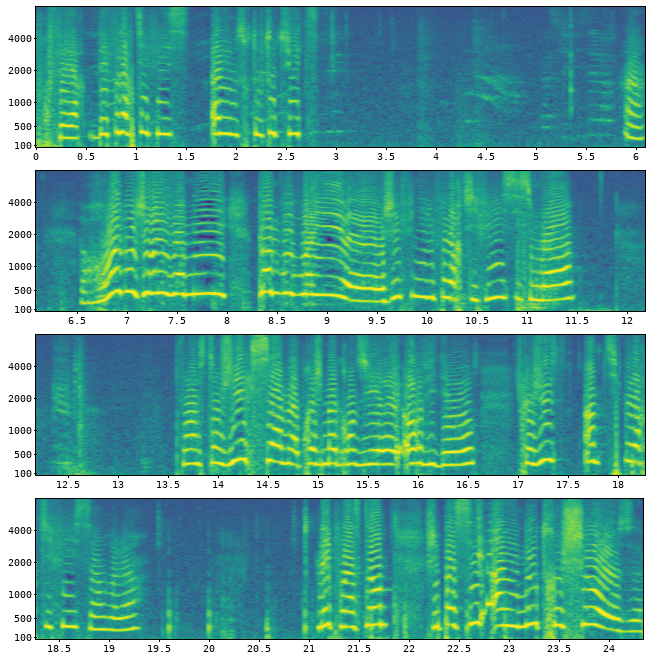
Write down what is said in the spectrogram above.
pour faire des feux d'artifice. Allez, on se retrouve tout de suite. Ah. Rebonjour les amis Comme vous voyez, euh, j'ai fini les feux d'artifice, ils sont là. Pour l'instant, j'ai que ça, mais après je m'agrandirai hors vidéo. Je ferai juste un petit feu d'artifice, hein, voilà. Mais pour l'instant, j'ai passé à une autre chose.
